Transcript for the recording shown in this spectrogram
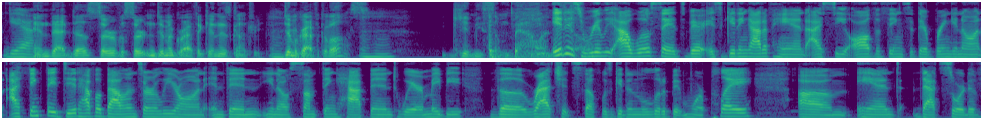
Yeah. And that does serve a certain demographic in this country, Mhm. demographic of us. Mhm. Give me some balance. It is really. I will say it's very. It's getting out of hand. I see all the things that they're bringing on. I think they did have a balance earlier on, and then you know something happened where maybe the ratchet stuff was getting a little bit more play, um, and that's sort of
